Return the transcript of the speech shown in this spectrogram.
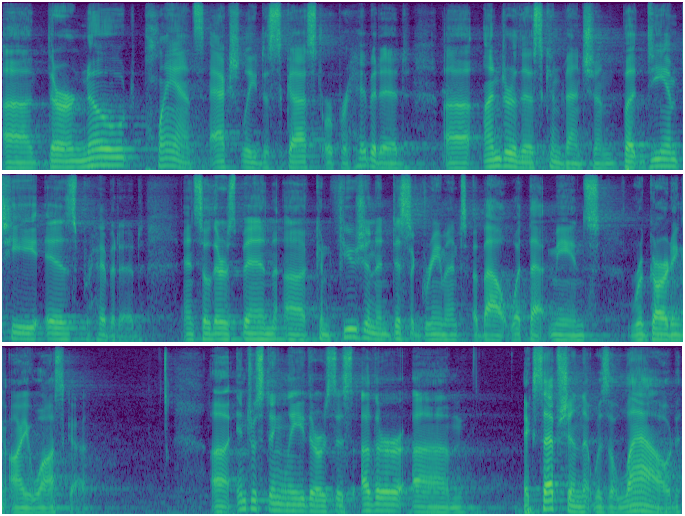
Uh, there are no plants actually discussed or prohibited uh, under this convention, but DMT is prohibited. And so there's been uh, confusion and disagreement about what that means regarding ayahuasca. Uh, interestingly, there was this other um, exception that was allowed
